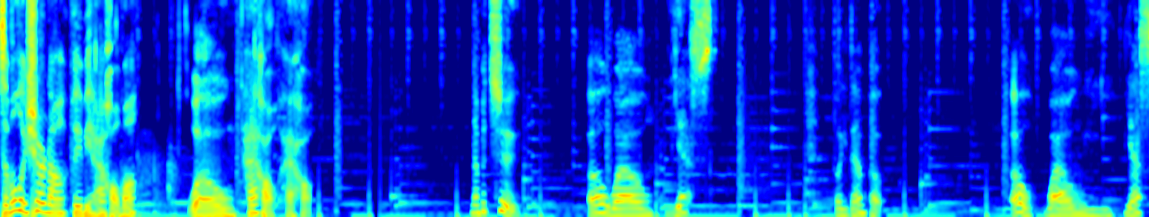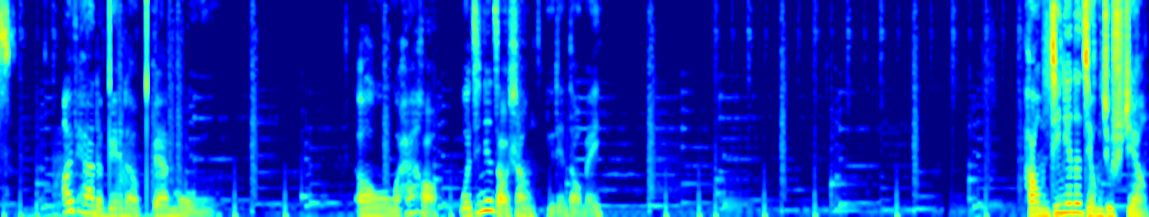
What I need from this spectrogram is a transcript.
怎么回事呢？菲比还好吗？Well，还好，还好。Number two. Oh well, yes. For example. Oh well, yes. I've had a bit of bad morning. 哦，我还好，我今天早上有点倒霉。 好，我们今天的节目就是这样。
